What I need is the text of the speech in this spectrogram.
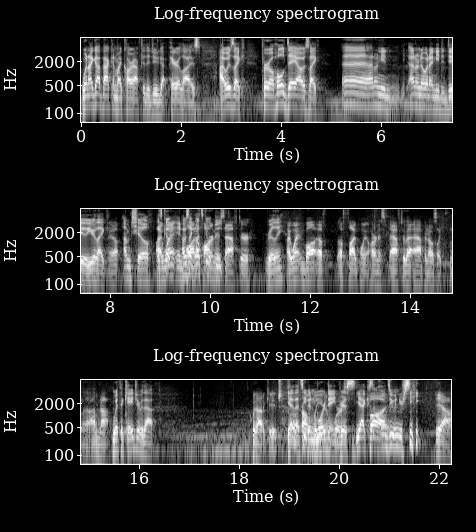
When I got back in my car after the dude got paralyzed, I was like, for a whole day, I was like, eh, I don't need, I don't know what I need to do. You're like, Yeah. I'm chill. Let's I go. went and I was bought like, let's a harness after. Really? I went and bought a, a five point harness after that happened. I was like, nah, I'm not With a cage or without? without a cage. Yeah, So that's even more worse. dangerous. Yeah, because it holds you in your seat. Yeah.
